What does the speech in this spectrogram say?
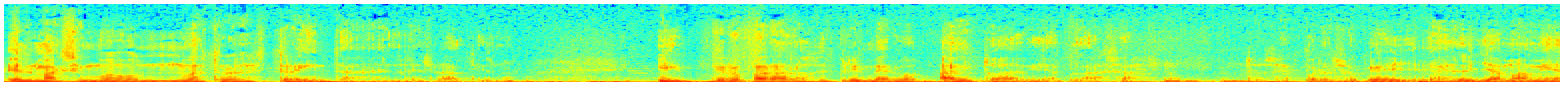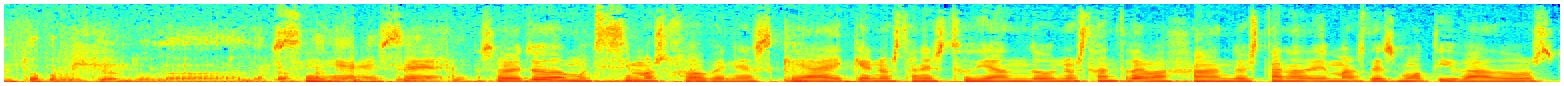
el máximo nuestro es 30 en el ratio, ¿no? pero para los de primero hay todavía plazas, por eso que es el llamamiento aprovechando la, la campaña. Sí, sobre todo muchísimos jóvenes que hay que no están estudiando, no están trabajando, están además desmotivados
